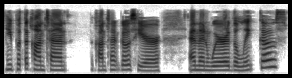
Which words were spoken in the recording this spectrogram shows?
you put the content, the content goes here, and then where the link goes.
